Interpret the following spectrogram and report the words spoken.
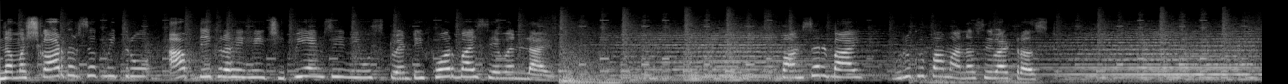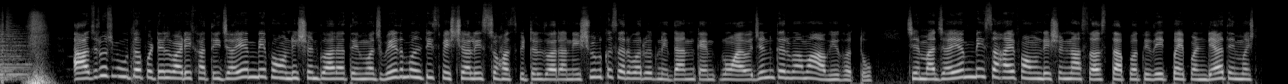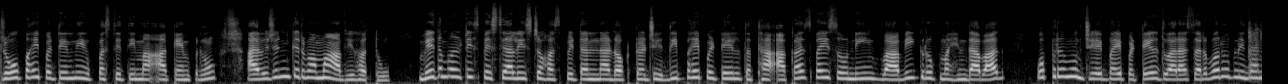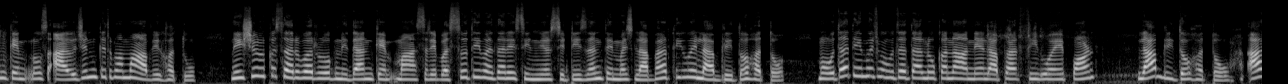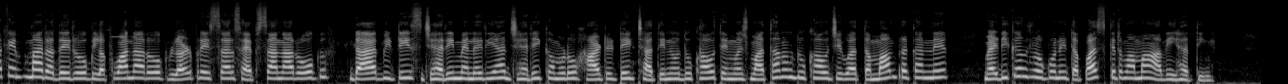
નમસ્કાર દર્શક મિત્રો, આપ દેખ રહે હે GPMC news 24 by seven live. Sponsor by Gurukrupa Manav Seva trust. આજરોજ મુતા પટેલવાડી ખાતે જય અંબે ફાઉન્ડેશન દ્વારા તેમજ વેદ મલ્ટી સ્પેશિયાલિસ્ટ હોસ્પિટલ દ્વારા નિઃશુલ્ક સર્વરોગ નિદાન કેમ્પનું આયોજન કરવામાં આવ્યું હતું, જેમાં જય સહાય ફાઉન્ડેશનના સહસ્થાપક વિવેકભાઈ પંડ્યા તેમજ ધ્રુવભાઈ પટેલની ઉપસ્થિતિમાં આ કેમ્પનું આયોજન કરવામાં આવ્યું હતું. વેદ મલ્ટી સ્પેશિયાલિસ્ટ હોસ્પિટલના ડોક્ટર જયદીપભાઈ પટેલ તથા આકાશભાઈ સોની, વાવી ગ્રુપ મહિંદાબાદ ઉપપ્રમુખ જયભાઈ પટેલ દ્વારા સર્વરોગ નિદાન કેમ્પનું આયોજન કરવામાં આવ્યું હતું. નિઃશુલ્ક સર્વરોગ નિદાન કેમ્પમાં આશરે બસોથી વધારે સિનિયર સિટીઝન તેમજ લાભાર્થીઓએ લાભ લીધો હતો. મોદા તેમજ મોદા તાલુકાના અન્ય લાભાર્થીઓએ પણ લાભ લીધો હતો. આ કેમ્પમાં હૃદયરોગ લખવાના રોગ, બ્લડ પ્રેશર, ફેફસાના રોગ, ડાયાબિટીસ, ઝેરી મેલેરિયા, ઝેરી કમળો, હાર્ટ એટેક, છાતીનો દુખાવો તેમજ માથાનો દુખાવો જેવા તમામ પ્રકારને મેડિકલ રોગોની તપાસ કરવામાં આવી હતી.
